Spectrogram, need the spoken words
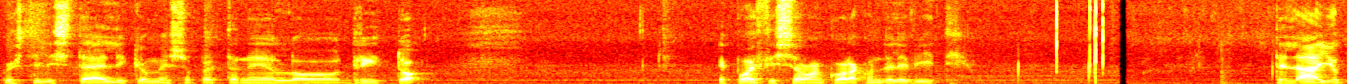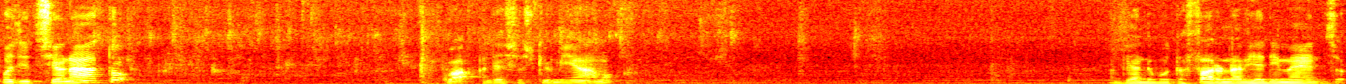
questi listelli che ho messo per tenerlo dritto e poi fisserò ancora con delle viti. Telaio posizionato qua adesso schiumiamo abbiamo dovuto fare una via di mezzo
